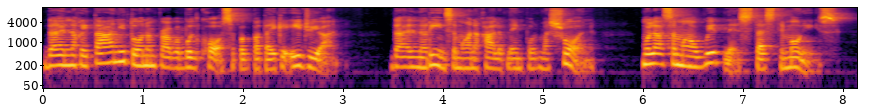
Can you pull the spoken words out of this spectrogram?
dahil nakitaan ito ng probable cause sa pagpatay kay Adrian dahil na rin sa mga nakalap na impormasyon mula sa mga witness testimonies.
